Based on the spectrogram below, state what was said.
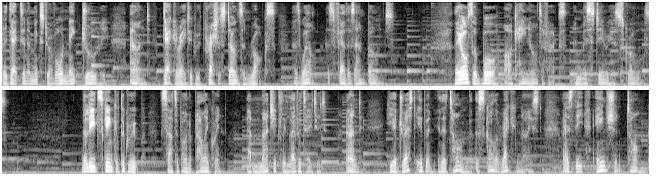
bedecked in a mixture of ornate jewelry and decorated with precious stones and rocks, as well as feathers and bones. They also bore arcane artifacts and mysterious scrolls. The lead skink of the group sat upon a palanquin that magically levitated, and he addressed Ibn in a tongue that the scholar recognized as the ancient tongue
